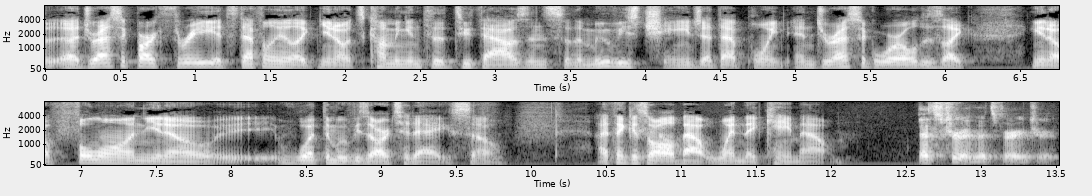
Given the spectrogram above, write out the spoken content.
uh, Jurassic Park 3, it's definitely like, you know, it's coming into the 2000s, so the movies changed at that point. point, and Jurassic World is like, you know, full on, you know, what the movies are today. So I think it's all about when they came out. That's true. That's very true.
